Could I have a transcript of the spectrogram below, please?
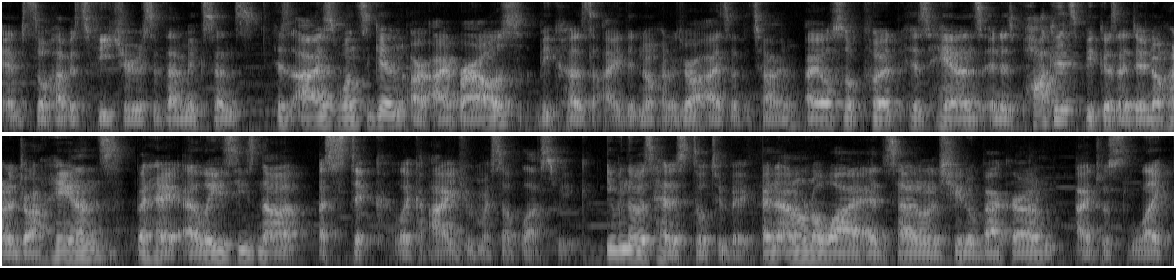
and still have its features, if that makes sense. His eyes, once again, are eyebrows because I didn't know how to draw eyes at the time. I also put his hands in his pockets because I didn't know how to draw hands. But hey, at least he's not a stick like I drew myself last week, even though his head is still too big. And I don't know why I decided on a Cheeto background. I just like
